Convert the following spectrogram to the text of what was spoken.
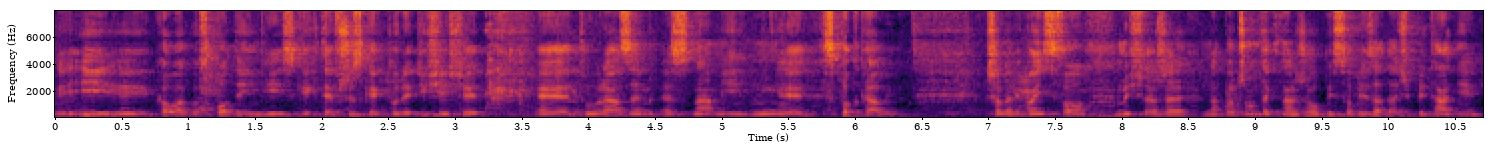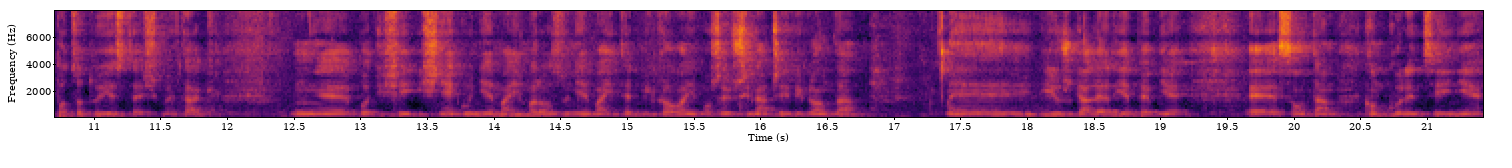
i koła gospodyń wiejskich, te wszystkie, które dzisiaj się e, tu razem z nami e, spotkały. Szanowni Państwo, myślę, że na początek należałoby sobie zadać pytanie, po co tu jesteśmy, tak? E, Bo dzisiaj i śniegu nie ma, i mrozu nie ma, i ten Mikołaj może już inaczej wygląda. E, Już galerie pewnie e, są tam konkurencyjnie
